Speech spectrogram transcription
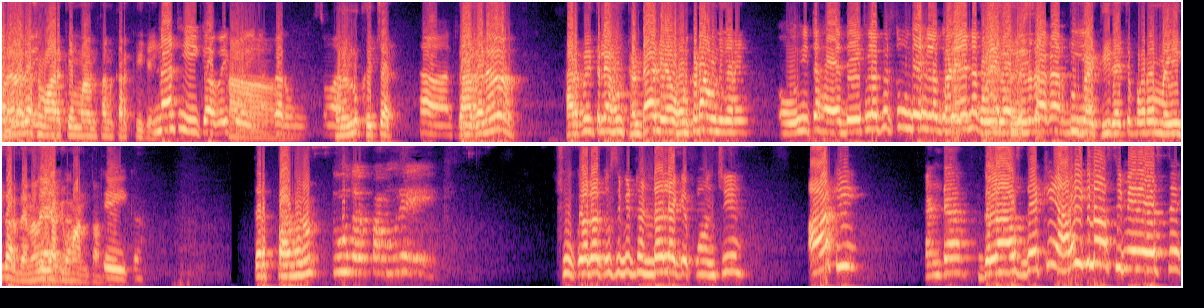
ਉਹਨਾਂ ਦਾ। ਸਮਾਰ ਕੇ ਮਾਨਤਨ ਕਰਕੇ ਜਾਈ। ਨਾ ਠੀਕ ਆ ਬਈ ਕੋਈ ਨਾ ਹਾਂ। ਕਰੂੰਗੀ ਹੁਣ ਸਮਾਨ ਇਹਨੂੰ ਖਿੱਚ। ਹਾਂ ਠੀਕ। ਗਗਨ ਹਰਪ੍ਰੀਤ ਲੈ ਹੁਣ ਠੰਡਾ ਲਿਆ ਹੁਣ ਕਢਾਉਂਦੀਆਂ ਨੇ? ਉਹੀ ਤਾਂ ਹੈ ਦੇਖ ਲੈ ਫਿਰ ਤੂੰ ਦੇਖ ਲੈ ਭੈਣੇ, ਤੂੰ ਨਾ ਕੋਈ ਗੱਲ ਨਹੀਂ ਗੁੱਸਾ ਤੂੰ ਕਰਦੀ ਬੈਠੀ ਰਹਿ ਚੁੱਪ ਕਰ ਮੈਂ ਹੀ ਕਰ ਦੇਣਾ ਜਾ ਕੇ ਮਾਨਤਨ ਠੀਕ ਆ। ਤਰਪਾ ਹੁਣ ਤੂੰ ਤਾਂ ਪਮੂਰੇ ਸ਼ੁਕਰ ਆ ਤੁਸੀਂ ਵੀ ਠੰਡਾ ਲੈ ਕੇ ਪਹੁੰਚੇ ਆ। ਕੀ? ਠੰਡਾ। ਗਲਾਸ ਦੇਖੀ ਆਹੀ ਗਲਾਸ ਸੀ ਮੇਰੇ ਵਾਸਤੇ।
